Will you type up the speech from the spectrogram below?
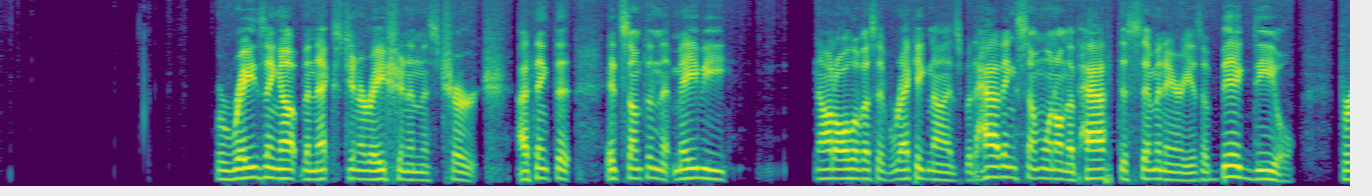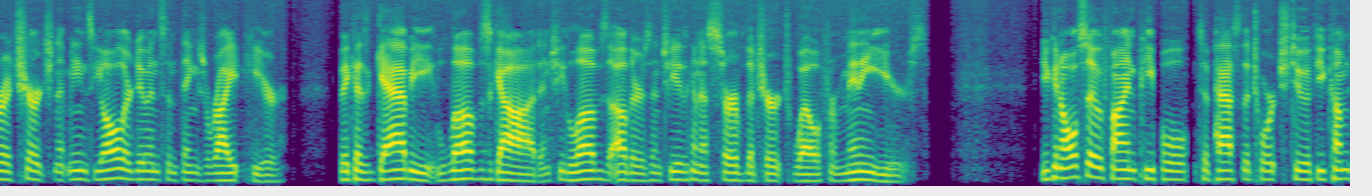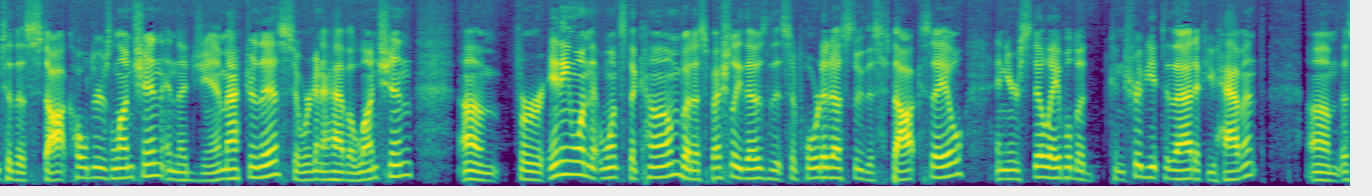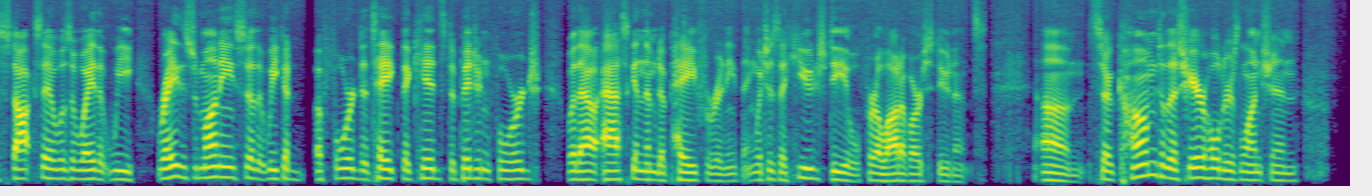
We're raising up the next generation in this church. I think that it's something that maybe not all of us have recognized, but having someone on the path to seminary is a big deal for a church, and it means y'all are doing some things right here because Gabby loves God and she loves others and she is going to serve the church well for many years. You can also find people to pass the torch to if you come to the stockholders luncheon in the gym after this. So we're going to have a luncheon um, for anyone that wants to come, but especially those that supported us through the stock sale, and you're still able to contribute to that if you haven't. Um, the stock sale was a way that we raised money so that we could afford to take the kids to Pigeon Forge without asking them to pay for anything, which is a huge deal for a lot of our students. Um, so come to the shareholders luncheon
